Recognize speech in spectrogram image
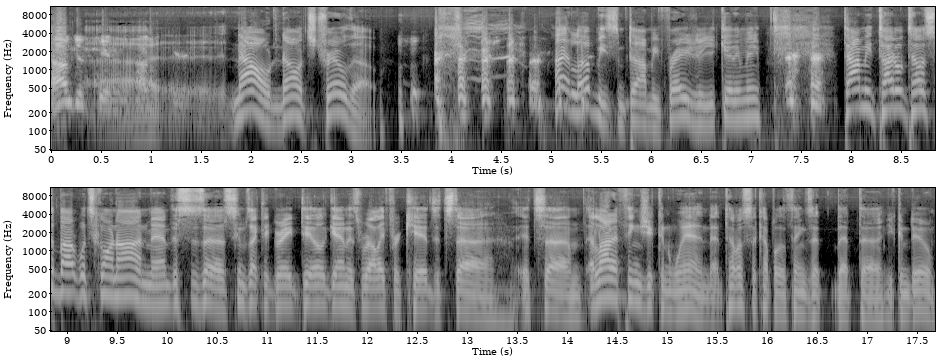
I'm just kidding. I'm just kidding. Uh, no, no, it's true though. I love me some Tommie Frazier. You kidding me? Tommie, title, tell us about what's going on, man. This is uh, seems like a great deal. Again, it's rally for kids. It's uh, it's um, a lot of things you can win. Uh, Tell us a couple of things that that uh, you can do.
